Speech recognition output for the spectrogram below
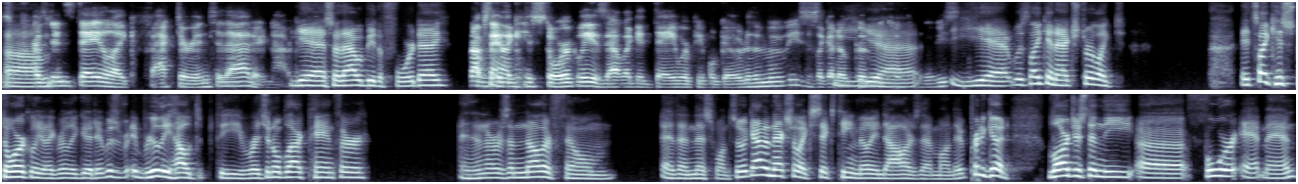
Does um, President's Day like factor into that or not? really? Yeah. So that would be the four day. I'm saying like historically, is that like a day where people go to the movies? It's like a good weekend Yeah. movies. Yeah. It was like an extra, like, it's like historically like really good. It was, it really helped the original Black Panther. And then there was another film and then this one. So it got an extra like $16 million that month. They're pretty good. Largest in the uh for Ant-Man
